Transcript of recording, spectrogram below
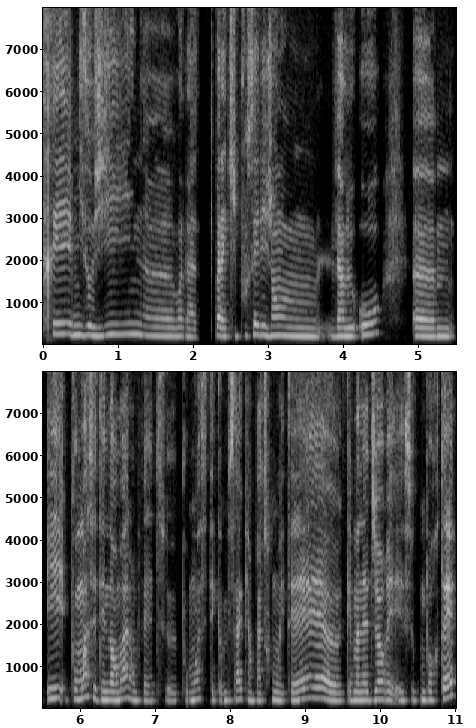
très misogyne, voilà, voilà, qui poussait les gens vers le haut. et pour moi, c'était normal en fait. Pour moi, c'était comme ça qu'un patron était, qu'un manager se comportait.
